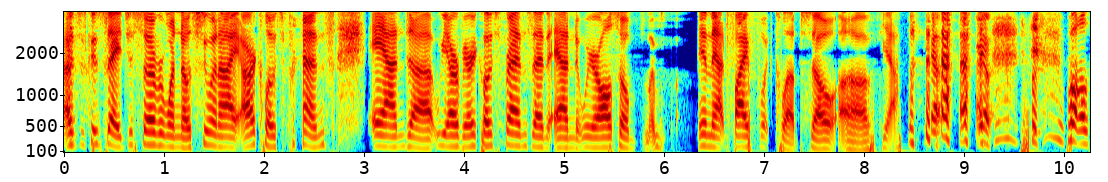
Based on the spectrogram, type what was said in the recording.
I was just going to say, just so everyone knows, Sue and I are close friends, and uh, we are very close friends, and and we're also in that five foot club. So, uh, yeah. Yep. Yep. well,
